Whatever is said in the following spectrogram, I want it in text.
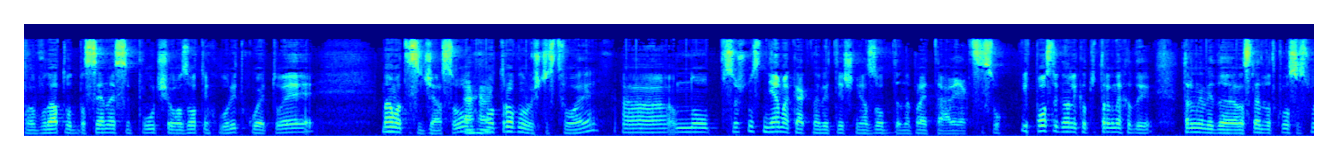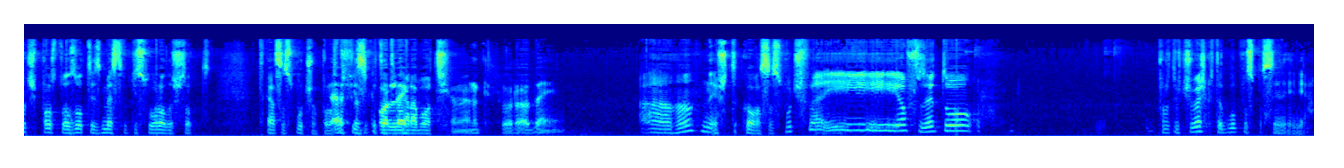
водата от басейна и се получил азотен хлорид, което е мамата си джасо, ага. отровно вещество е, а, но всъщност няма как нали, течния азот да направи тази реакция. И после, нали, като тръгнаха да, тръгнали да разследват какво се случи, просто азот измества кислорода, защото така се случва. Просто да, физиката така работи. Кислорода и... Ага, нещо такова се случва и общо взето против човешката глупост спасение няма.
